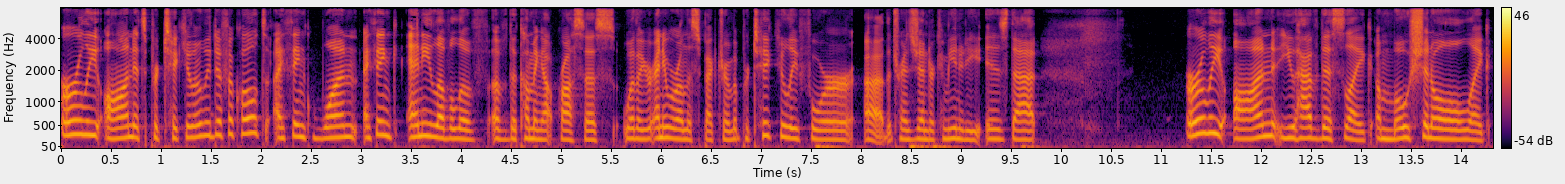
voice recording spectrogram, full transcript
early on it's particularly difficult. I think one i think any level of, of the coming out process whether you're anywhere on the spectrum but particularly for uh, the transgender community is that early on you have this like emotional like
